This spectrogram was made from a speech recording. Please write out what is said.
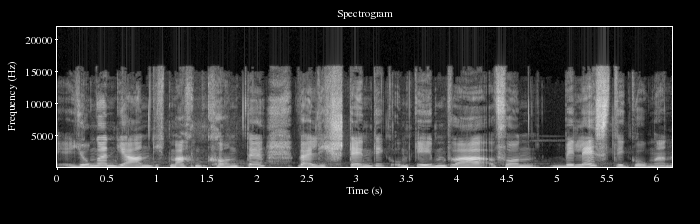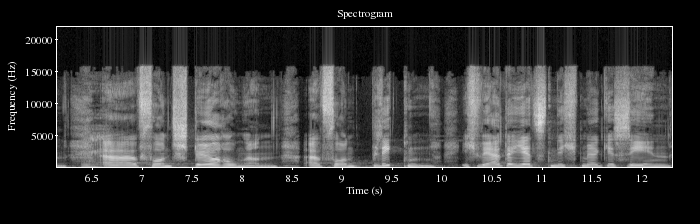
jungen Jahren nicht machen konnte, weil ich ständig umgeben war von Belästigungen, äh, von Störungen, äh, von Blicken. Ich werde jetzt nicht mehr gesehen.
